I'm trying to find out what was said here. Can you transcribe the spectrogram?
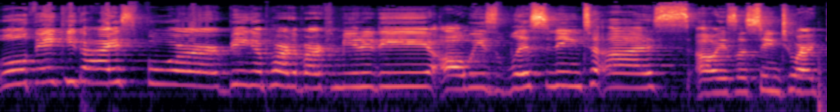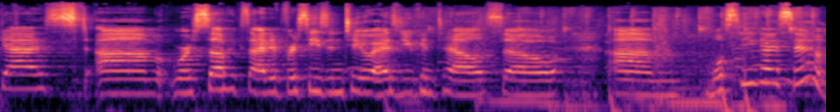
Well, thank you guys for being a part of our community, always listening to us, always listening to our guests. Um, we're so excited for season two, as you can tell. So um, we'll see you guys soon.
